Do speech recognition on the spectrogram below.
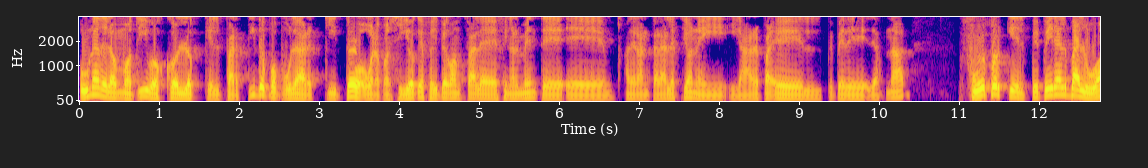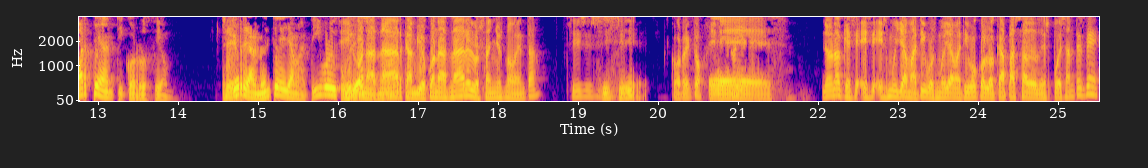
uno de los motivos con los que el Partido Popular quitó, bueno, consiguió que Felipe González finalmente eh, adelantara elecciones y, ganara el, PP de, Aznar, fue porque el PP era el baluarte anticorrupción. Esto es realmente llamativo y curioso. con Aznar, cambió con Aznar en los años 90. Sí, sí, sí. sí, Correcto. Es... No, no, que es, muy llamativo, es muy llamativo con lo que ha pasado después. Antes de,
